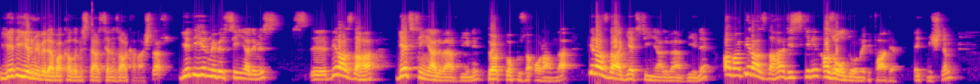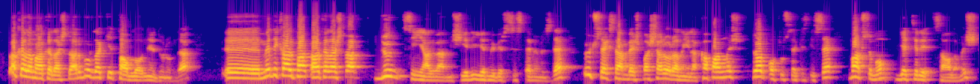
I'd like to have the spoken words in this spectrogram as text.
7.21'e bakalım isterseniz arkadaşlar. 7.21 sinyalimiz e, biraz daha geç sinyal verdiğini 4.9'a oranla biraz daha geç sinyal verdiğini ama biraz daha riskinin az olduğunu ifade etmiştim. Bakalım arkadaşlar buradaki tablo ne durumda? E, Medical Park arkadaşlar dün sinyal vermiş 7.21 sistemimizde. 3.85 başarı oranıyla kapanmış. 4.38 ise maksimum getiri sağlamış.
